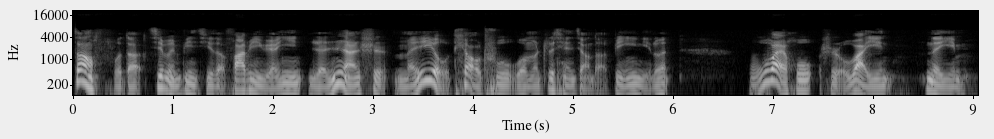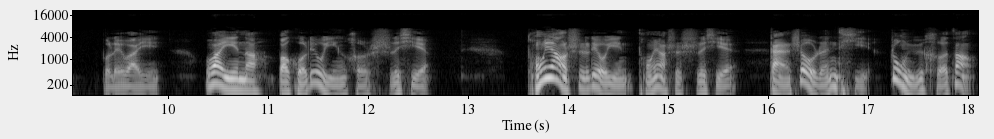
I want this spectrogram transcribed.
脏腑的基本病机的发病原因仍然是没有跳出我们之前讲的病因理论，无外乎是外因、内因。不内外因，外因呢包括六淫和实邪，同样是六淫，同样是实邪，感受人体重于合脏，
